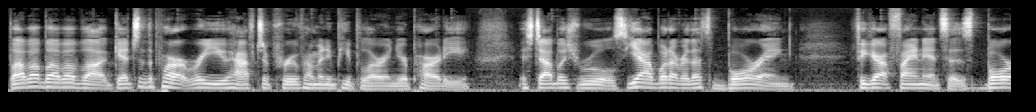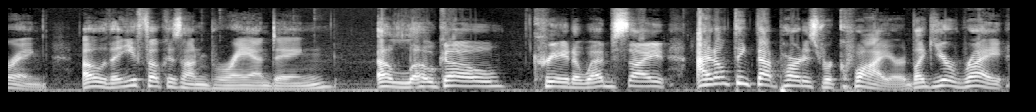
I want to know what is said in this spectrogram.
blah, blah, blah, blah, blah. Get to the part where you have to prove how many people are in your party. Establish rules. Yeah, whatever. That's boring. Figure out finances. Boring. Oh, then you focus on branding, a logo, create a website. I don't think that part is required. Like you're right.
